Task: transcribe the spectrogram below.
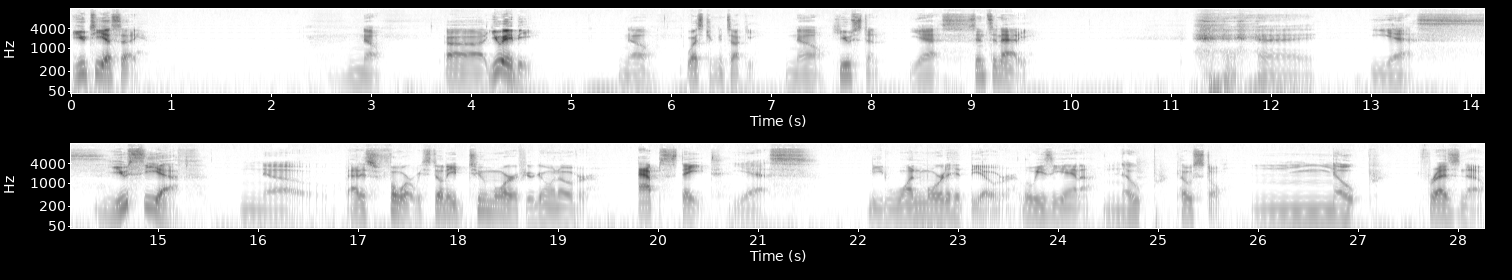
UTSA. No. Uh, UAB. No. Western Kentucky. No. Houston. Yes. Cincinnati. yes. UCF. No. That is four. We still need two more if you're going over. App State. Yes. Need one more to hit the over. Louisiana. Nope. Coastal. Nope. Fresno.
